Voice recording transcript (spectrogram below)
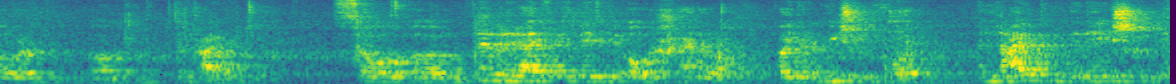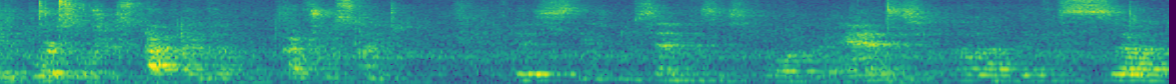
over um, the private. So um, family life is basically overshadowed by the mission for enlightening the nation and the poor social strata in the countryside. There's still two sentences for the end. Uh, is uh,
